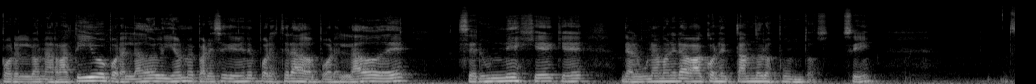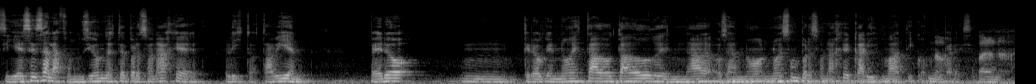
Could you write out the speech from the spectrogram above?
por lo narrativo, por el lado del guion, me parece que viene por este lado, por el lado de ser un eje que de alguna manera va conectando los puntos, ¿sí? Si es esa la función de este personaje, listo, está bien, pero mm, creo que no está dotado de nada, o sea, no, no es un personaje carismático, me parece. para nada.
